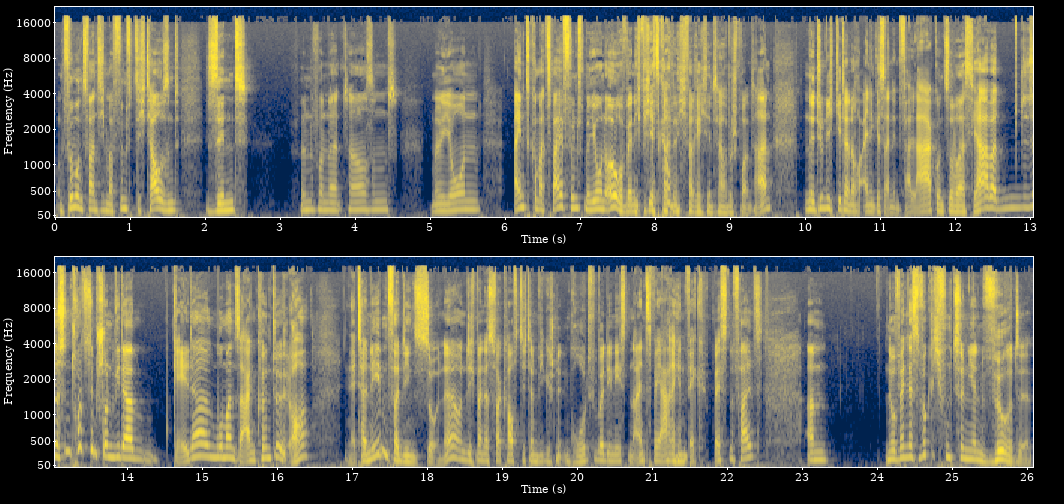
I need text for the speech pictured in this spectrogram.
Und 25 mal 50.000 sind 500.000 Millionen, 1,25 Millionen Euro, wenn ich mich jetzt gerade nicht verrechnet habe, spontan. Natürlich geht da noch einiges an den Verlag und sowas, ja, aber das sind trotzdem schon wieder Gelder, wo man sagen könnte, ja, netter Nebenverdienst so, ne? Und ich meine, das verkauft sich dann wie geschnitten Brot über die nächsten ein, zwei Jahre hinweg, bestenfalls. Ähm, nur wenn es wirklich funktionieren würde,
